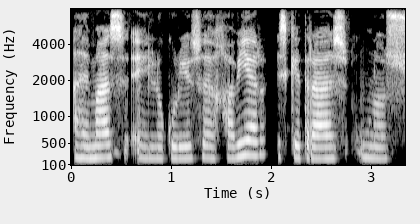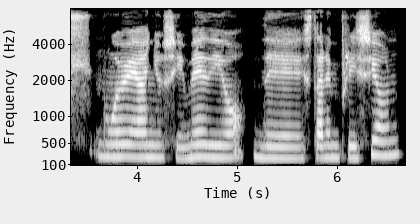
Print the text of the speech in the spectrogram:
Además, eh, lo curioso de Javier es que tras unos nueve años y medio de estar en prisión,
